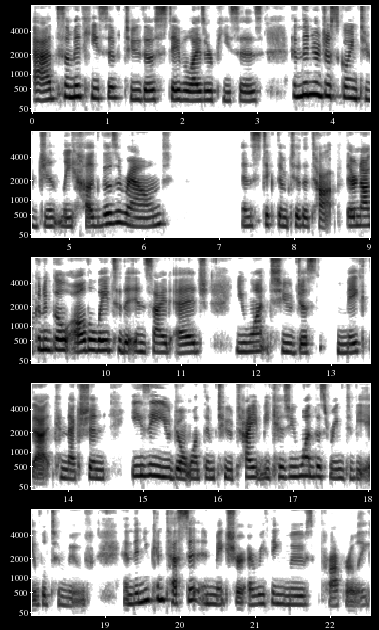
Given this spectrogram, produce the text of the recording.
add some adhesive to those stabilizer pieces, and then you're just going to gently hug those around and stick them to the top. They're not going to go all the way to the inside edge. You want to just make that connection easy. You don't want them too tight because you want this ring to be able to move. And then you can test it and make sure everything moves properly.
